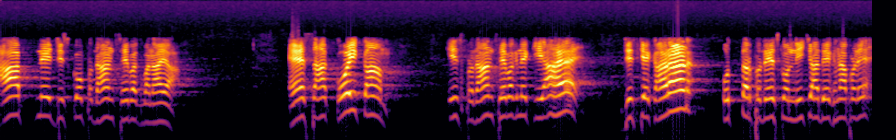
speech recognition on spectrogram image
आपने जिसको प्रधान सेवक बनाया? ऐसा कोई काम इस प्रधान सेवक ने किया है जिसके कारण उत्तर प्रदेश को नीचा देखना पड़े?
